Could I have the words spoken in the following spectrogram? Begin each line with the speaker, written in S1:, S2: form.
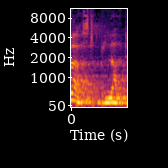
S1: First blood.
